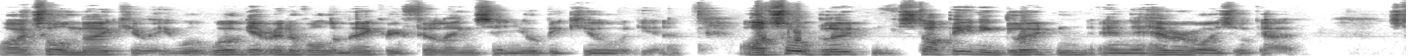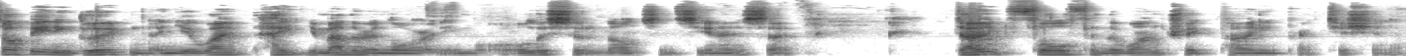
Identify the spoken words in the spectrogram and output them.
Oh, it's all mercury. We'll, we'll, get rid of all the mercury fillings and you'll be cured, you know. Oh, it's all gluten. Stop eating gluten and the hemorrhoids will go. Stop eating gluten and you won't hate your mother in law anymore. All this sort of nonsense, you know. So don't fall for the one trick pony practitioner.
